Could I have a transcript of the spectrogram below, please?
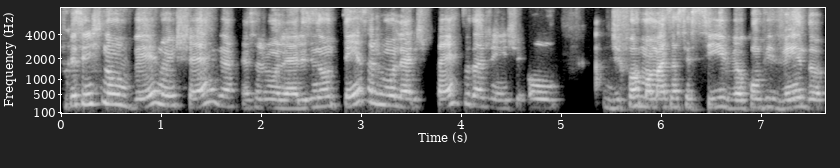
Porque se a gente não vê, não enxerga essas mulheres e não tem essas mulheres perto da gente ou de forma mais acessível, convivendo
